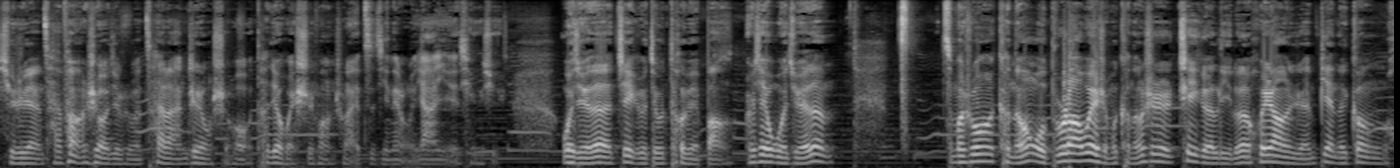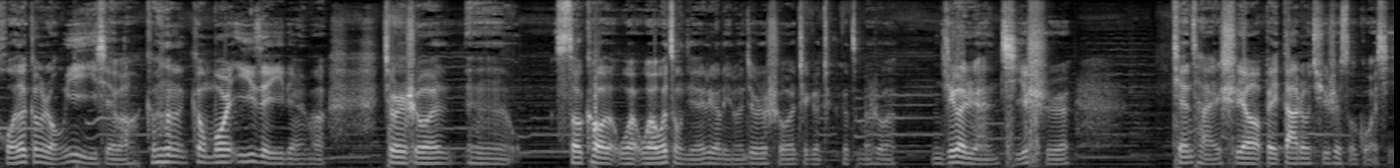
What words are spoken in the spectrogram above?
徐志远采访的时候就说，蔡澜这种时候他就会释放出来自己那种压抑的情绪。我觉得这个就特别棒，而且我觉得。怎么说？可能我不知道为什么，可能是这个理论会让人变得更活得更容易一些吧，更更 more easy 一点吧。就是说，嗯，so called，我我我总结这个理论就是说，这个这个怎么说？你这个人其实天才是要被大众趋势所裹挟，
